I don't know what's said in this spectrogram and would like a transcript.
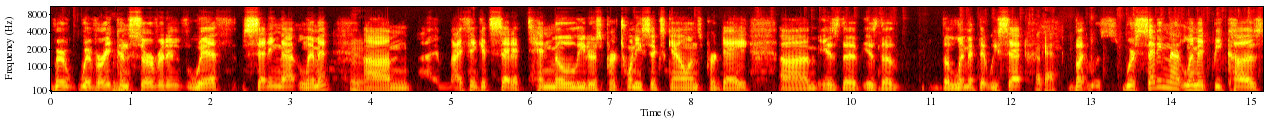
we're, we're very Mhm. conservative with setting that limit. Mhm. Um, I, I think it's set at 10 milliliters per 26 gallons per day um, is the is the the limit that we set. Okay. but we're, we're setting that limit because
